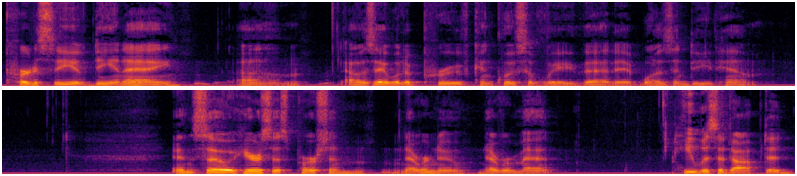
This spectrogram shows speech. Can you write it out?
courtesy of DNA, um, I was able to prove conclusively that it was indeed him. And so here's this person, never knew, never met. He was adopted,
